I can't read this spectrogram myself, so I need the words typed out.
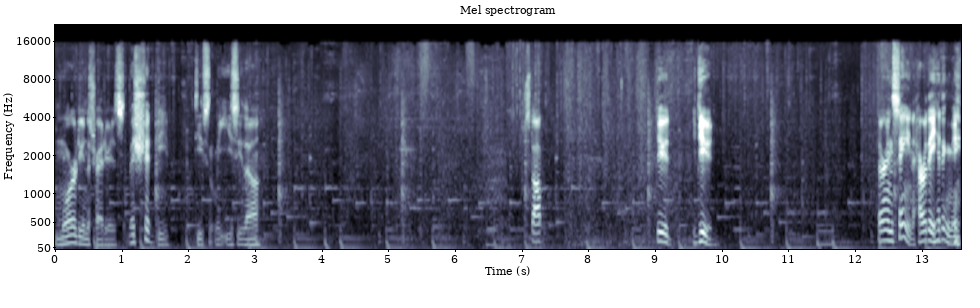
More the Striders. This should be decently easy, though. Stop. Dude, dude. They're insane. How are they hitting me?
